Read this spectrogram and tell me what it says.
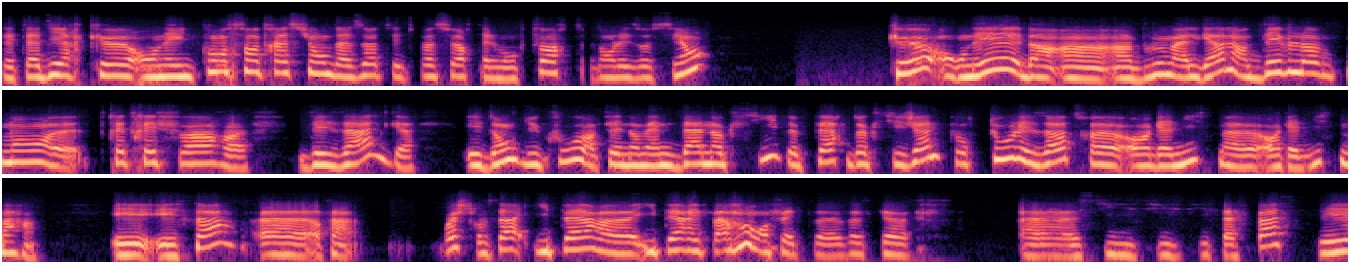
C'est-à-dire qu'on a une concentration d'azote et de phosphore tellement forte dans les océans qu'on est eh ben, un, bloom algal, un développement euh, très très fort euh, des algues et donc du coup un phénomène d'anoxie, de perte d'oxygène pour tous les autres euh, organismes, organismes marins. Et, ça, enfin, moi je trouve ça hyper, hyper effarant en fait, parce que si, ça se passe, c'est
